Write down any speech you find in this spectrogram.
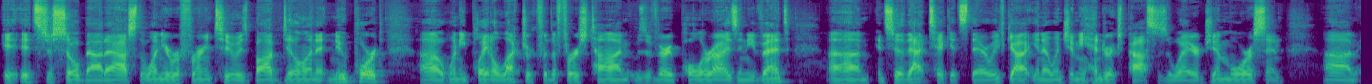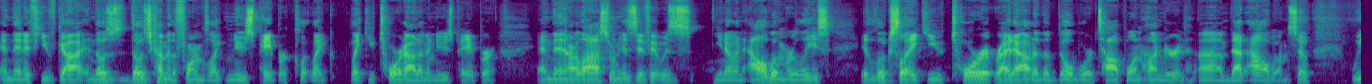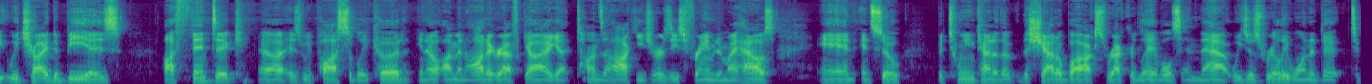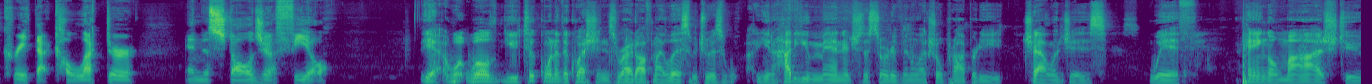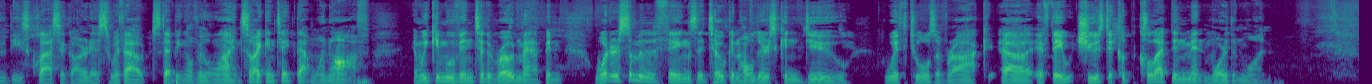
it, it's just so badass. The one you're referring to is Bob Dylan at Newport uh, when he played electric for the first time. It was a very polarizing event. Um, and so that ticket's there. We've got, you know, when Jimi Hendrix passes away or Jim Morrison. Um, and then if you've got, and those, those come in the form of like newspaper, like, like you tore it out of a newspaper. And then our last one is if it was, you know, an album release, it looks like you tore it right out of the Billboard Top 100, um, that album. So we, we tried to be as authentic uh, as we possibly could. You know, I'm an autograph guy. I got tons of hockey jerseys framed in my house. And, and so between kind of the, the shadow box record labels and that, we just really wanted to, to create that collector and nostalgia feel yeah, well, you took one of the questions right off my list, which was, you know, how do you manage the sort of intellectual property challenges with paying homage to these classic artists without stepping over the line? So I can take that one off, and we can move into the roadmap. And what are some of the things that token holders can do with Tools of Rock uh, if they choose to co- collect and mint more than one?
